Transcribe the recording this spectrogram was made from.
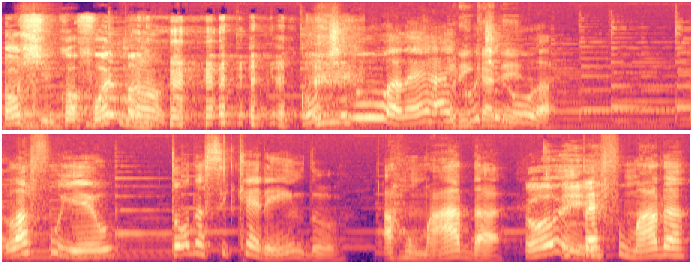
Oxi, qual foi, mano? Pronto. Continua, né? Aí continua. Lá fui eu, toda se querendo, arrumada Oi. e perfumada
